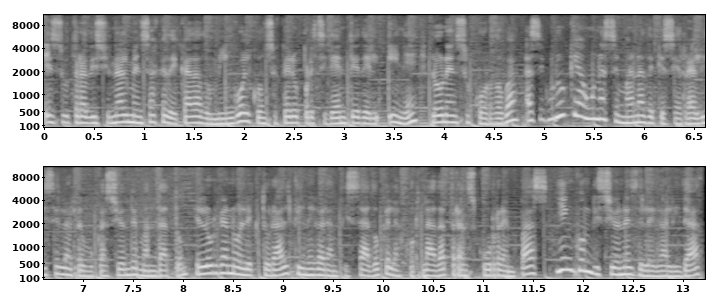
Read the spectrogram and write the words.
En su tradicional mensaje de cada domingo, el consejero presidente del INE, Lorenzo Córdoba, aseguró que a una semana de que se realice la revocación de mandato, el órgano electoral tiene garantizado que la jornada transcurra en paz y en condiciones de legalidad,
